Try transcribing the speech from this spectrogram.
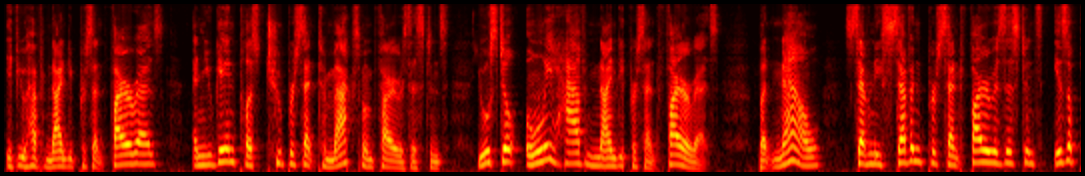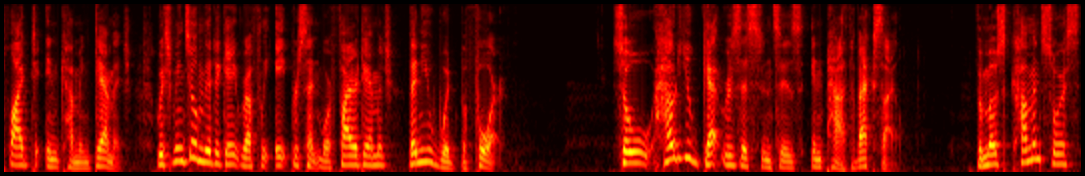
If you have 90% fire res, and you gain plus 2% to maximum fire resistance, you will still only have 90% fire res. But now, 77% fire resistance is applied to incoming damage, which means you'll mitigate roughly 8% more fire damage than you would before. So, how do you get resistances in Path of Exile? The most common source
